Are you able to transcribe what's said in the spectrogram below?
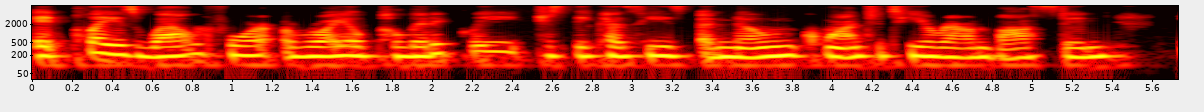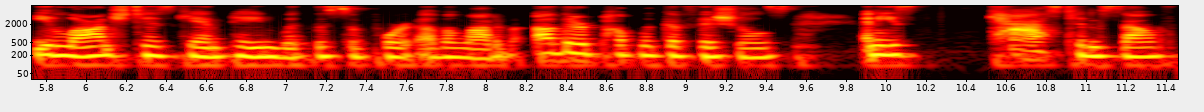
it plays well for Arroyo politically just because he's a known quantity around Boston. He launched his campaign with the support of a lot of other public officials, and he's cast himself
